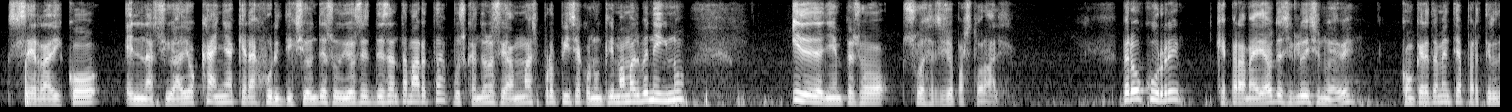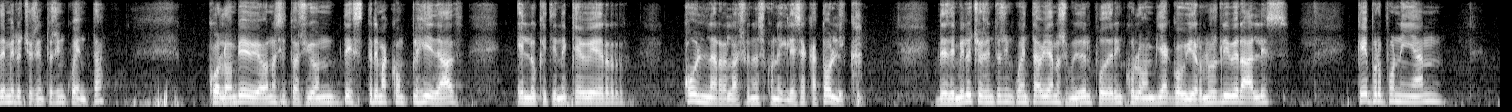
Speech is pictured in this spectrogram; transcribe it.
se radicó en la ciudad de Ocaña, que era jurisdicción de su diócesis de Santa Marta, buscando una ciudad más propicia, con un clima más benigno, y desde allí empezó su ejercicio pastoral. Pero ocurre que para mediados del siglo XIX, concretamente a partir de 1850, Colombia vivía una situación de extrema complejidad en lo que tiene que ver con las relaciones con la Iglesia Católica. Desde 1850 habían asumido el poder en Colombia gobiernos liberales que proponían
